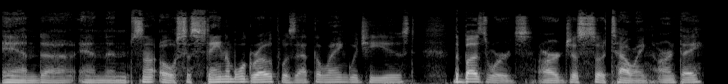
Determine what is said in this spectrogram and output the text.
and uh, and then some, oh, sustainable growth was that the language he used? The buzzwords are just so telling, aren't they?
